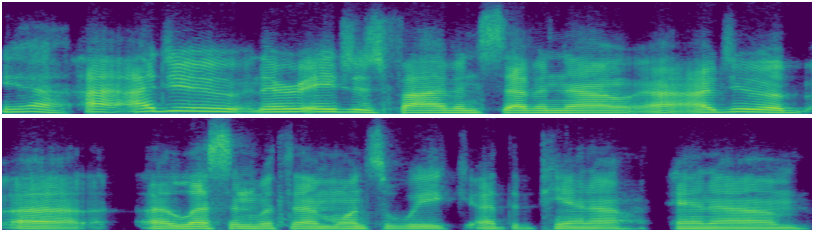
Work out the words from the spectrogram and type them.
Yeah, I, I do. Their ages five and seven now. I, I do a, a a lesson with them once a week at the piano, and um,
